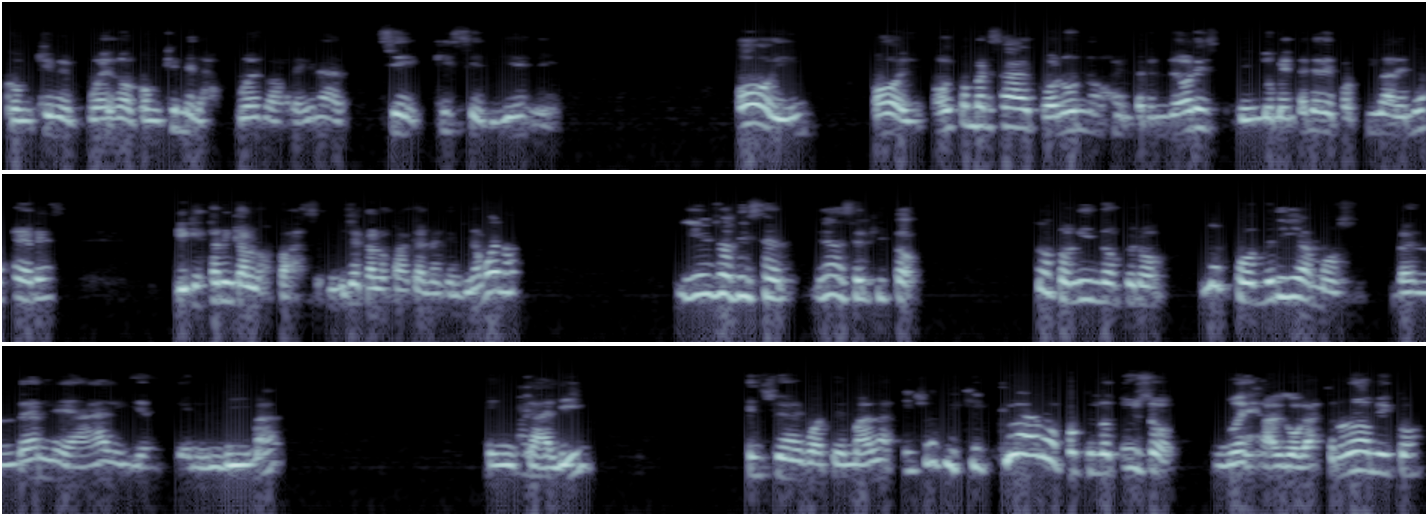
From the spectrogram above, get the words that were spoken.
¿con qué me puedo, con qué me las puedo arreglar? Che, ¿qué se viene? Hoy hoy. Hoy conversaba con unos emprendedores de indumentaria deportiva de mujeres y que están en Carlos Paz, en Villa Carlos Paz, acá en Argentina. Bueno, y ellos dicen, mira, Sergito, todo lindo, pero ¿no podríamos venderle a alguien en Lima, en Cali, en Ciudad de Guatemala? Y yo dije, claro, porque lo tuyo no es algo gastronómico,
